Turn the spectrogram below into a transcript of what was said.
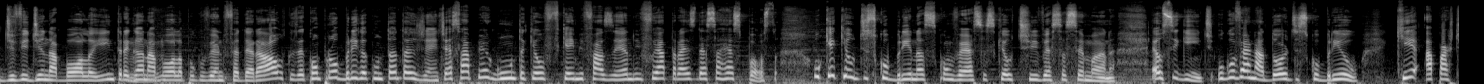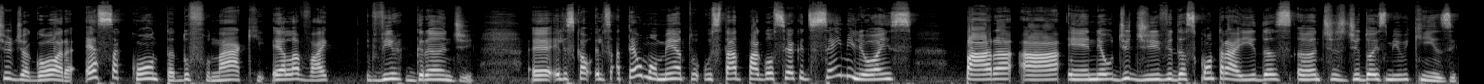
dividindo a bola aí, entregando a bola para o governo federal, quer dizer, comprou briga com tanta gente. Essa é a pergunta que eu fiquei me fazendo e fui atrás dessa resposta. O que, que eu descobri nas conversas que eu tive essa semana? É o seguinte: o governador descobriu que a partir de agora essa conta do Funac ela vai vir grande. É, eles, eles- até o momento, o Estado pagou cerca de 100 milhões para a Enel de dívidas contraídas antes de 2015.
